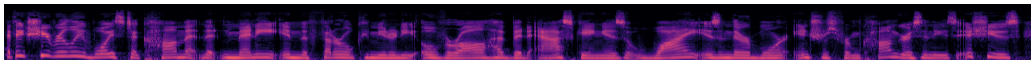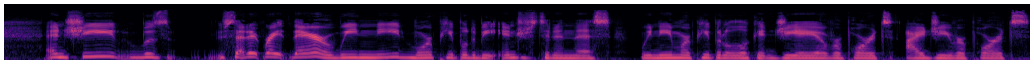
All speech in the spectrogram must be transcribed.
I think she really voiced a comment that many in the federal community overall have been asking is why isn't there more interest from Congress in these issues? And she was said it right there. We need more people to be interested in this. We need more people to look at GAO reports, IG reports,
